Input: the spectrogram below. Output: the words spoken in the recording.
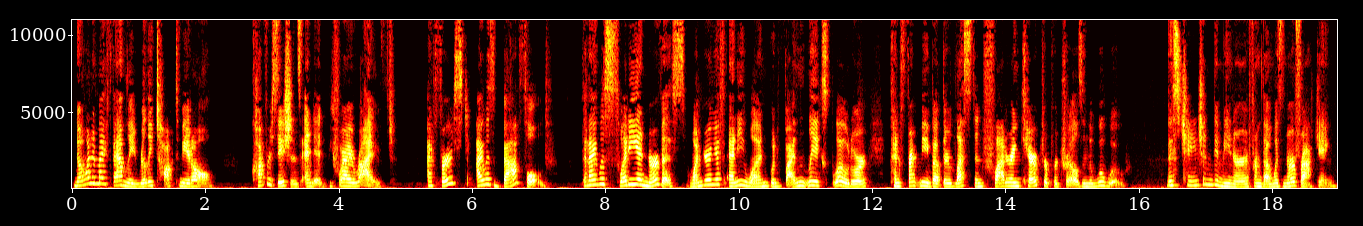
No one in my family really talked to me at all. Conversations ended before I arrived. At first, I was baffled. Then I was sweaty and nervous, wondering if anyone would violently explode or confront me about their less than flattering character portrayals in the woo woo. This change in demeanor from them was nerve wracking.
